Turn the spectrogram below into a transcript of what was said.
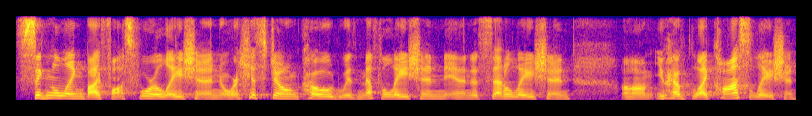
signaling by phosphorylation or histone code with methylation and acetylation. Um, you have glycosylation.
